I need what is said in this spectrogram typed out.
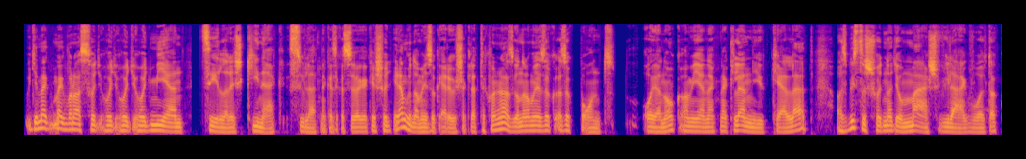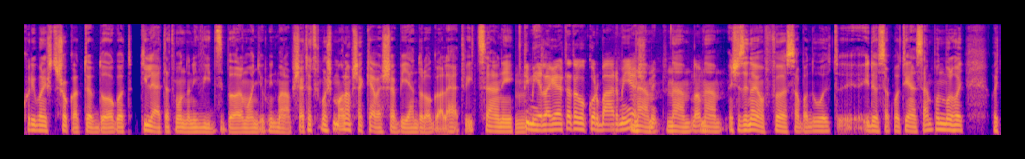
Ugye meg, megvan az, hogy, hogy, hogy, hogy milyen céllal és kinek születnek ezek a szövegek, és hogy én nem gondolom, hogy azok erősek lettek, hanem azt gondolom, hogy azok, azok pont olyanok, amilyeneknek lenniük kellett, az biztos, hogy nagyon más világ volt akkoriban, és sokkal több dolgot ki lehetett mondani viccből, mondjuk, mint manapság. Tehát most manapság kevesebb ilyen dologgal lehet viccelni. Ti mérlegeltetek akkor bármi ilyesmit? Nem, nem, nem, nem. És ez egy nagyon felszabadult időszak volt ilyen szempontból, hogy, hogy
